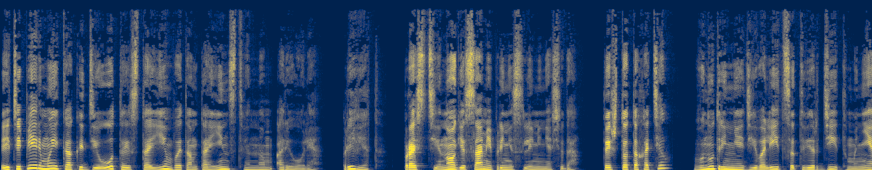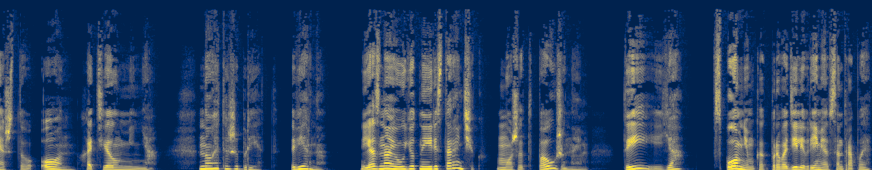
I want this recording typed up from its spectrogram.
и теперь мы, как идиоты, стоим в этом таинственном ореоле. «Привет». «Прости, ноги сами принесли меня сюда. Ты что-то хотел?» Внутренняя дьяволица твердит мне, что он хотел меня. Но это же бред, верно? Я знаю уютный ресторанчик. Может, поужинаем? Ты и я. Вспомним, как проводили время в Сан-Тропе.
